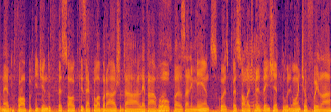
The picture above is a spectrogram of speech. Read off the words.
né, do Copa, pedindo pro pessoal que quiser colaborar, ajudar a levar roupas, alimentos, coisas pro pessoal lá de Presidente Getúlio, onde eu fui lá.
